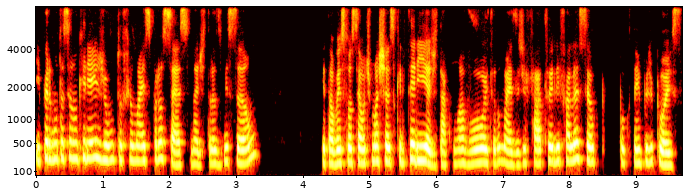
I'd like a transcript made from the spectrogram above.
e pergunta se eu não queria ir junto filmar esse processo, né, de transmissão, que talvez fosse a última chance que ele teria de estar com o avô e tudo mais, e de fato ele faleceu pouco tempo depois.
